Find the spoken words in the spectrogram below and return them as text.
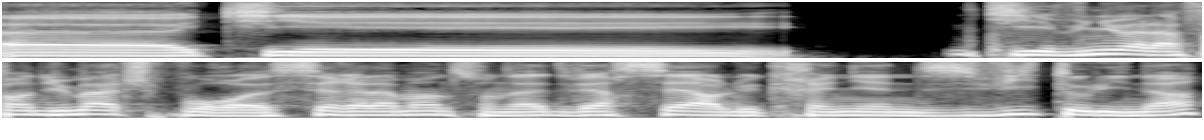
euh, qui est qui est venue à la fin du match pour euh, serrer la main de son adversaire, l'Ukrainienne Svitolina.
